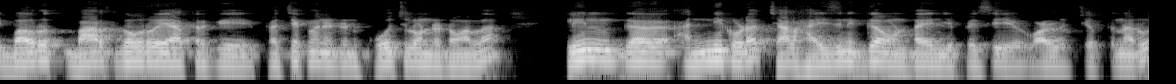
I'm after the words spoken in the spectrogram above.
ఈ భారత్ భారత్ గౌరవ యాత్రకి ప్రత్యేకమైనటువంటి కోచ్లు ఉండటం వల్ల క్లీన్గా అన్నీ కూడా చాలా హైజీనిక్గా ఉంటాయని చెప్పేసి వాళ్ళు చెప్తున్నారు.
